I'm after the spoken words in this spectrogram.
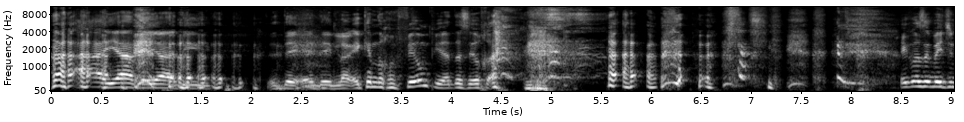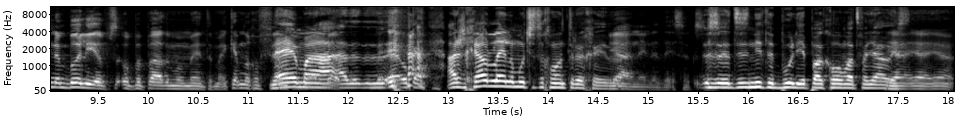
Ah, ja, maar ja, die, die, ik heb nog een filmpje, dat is heel. Ik was een beetje een bully op, op bepaalde momenten, maar ik heb nog een filmpje. nee, maar eh, als je geld leent, dan moet je het gewoon teruggeven. Ja, nee, dat is ook zo. Dus het is niet de boel, je pakt gewoon wat van jou is. Ja, ja, ja.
